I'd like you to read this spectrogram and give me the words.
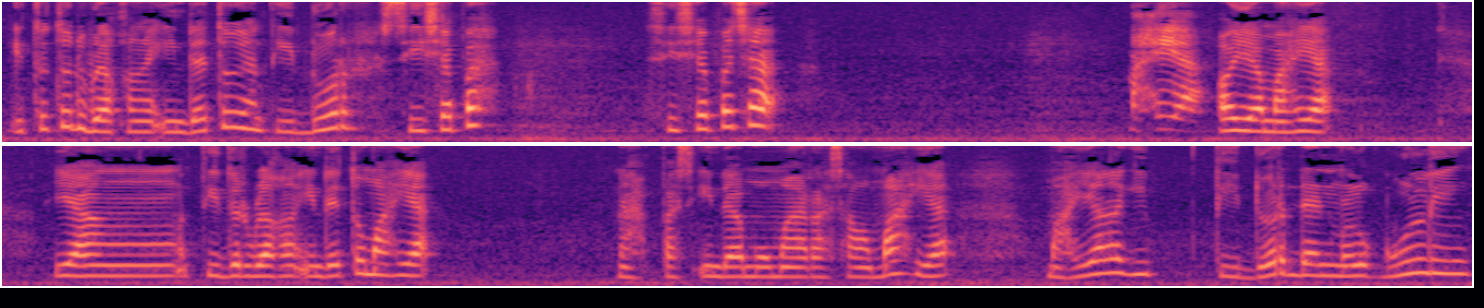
Itu tuh di belakangnya Indah tuh yang tidur. Si siapa? Si siapa Cak? Mahya. Oh ya Mahya. Yang tidur belakang Indah itu Mahya. Nah pas Indah mau marah sama Mahya Mahya lagi tidur dan meluk guling.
